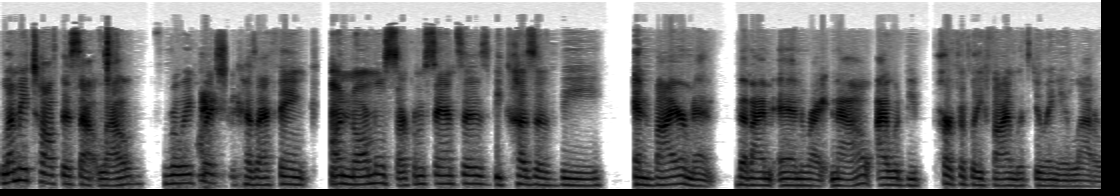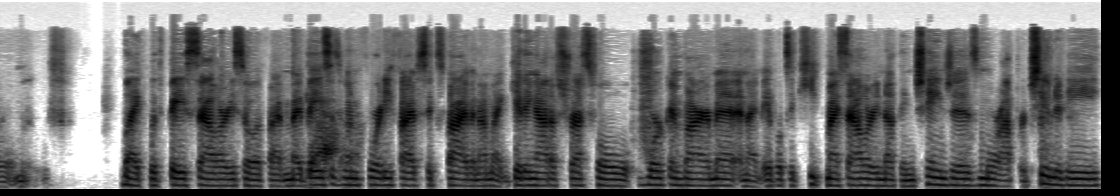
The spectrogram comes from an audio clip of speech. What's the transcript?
Let me talk this out loud really quick Please. because I think on normal circumstances, because of the environment that I'm in right now, I would be perfectly fine with doing a lateral move. Like with base salary. So if I, my base is 145.65 and I'm like getting out of stressful work environment and I'm able to keep my salary, nothing changes, more opportunity,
